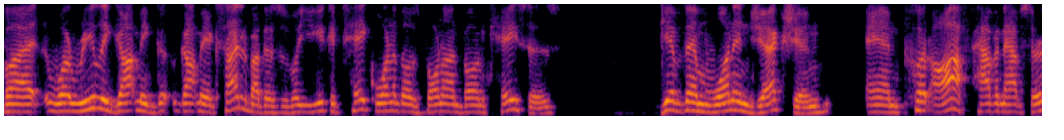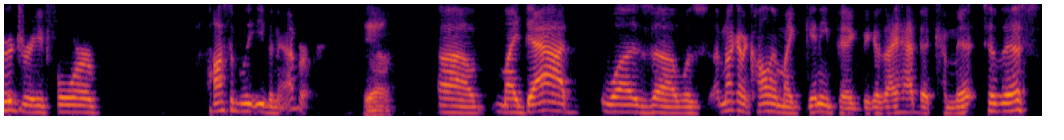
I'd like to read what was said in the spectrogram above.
But what really got me got me excited about this is well, you could take one of those bone-on-bone cases, give them one injection, and put off having to have surgery for possibly even ever. Yeah. Uh, my dad was uh, was I'm not going to call him my guinea pig because I had to commit to this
